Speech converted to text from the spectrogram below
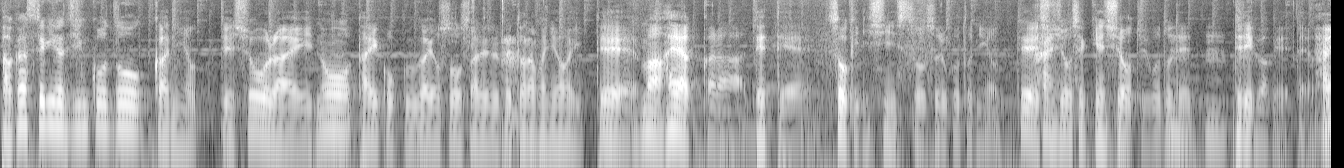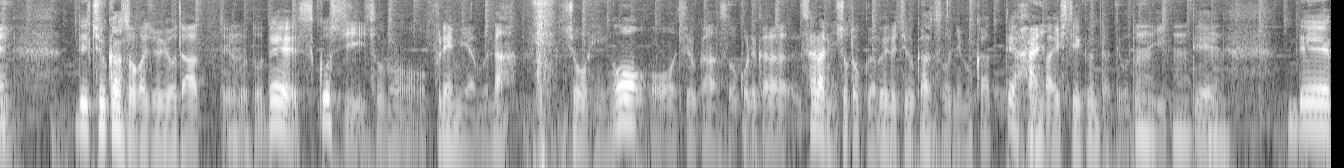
爆発的な人口増加によって将来の大国が予想されるベトナムにおいて、まあ、早くから出て早期に進出をすることによってはい。市場を席巻しようということでうんうん。出ていくわけだよね。はい。で中間層が重要だっていうことで、少しそのプレミアムな商品をお中間層これからさらに所得が増える中間層に向かってはい販売していくんだってことで言って、うんうんで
